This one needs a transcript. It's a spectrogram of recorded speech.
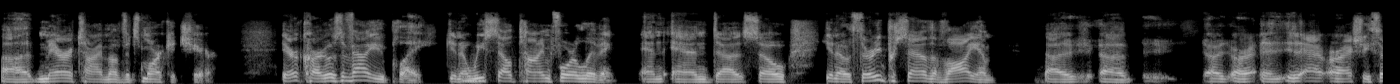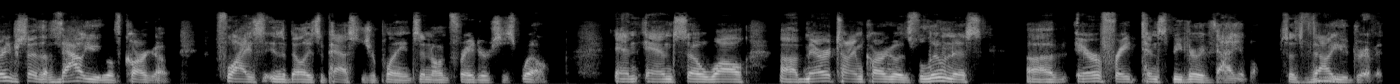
uh, maritime of its market share. Air cargo is a value play. You know, we sell time for a living, and and uh, so you know, thirty percent of the volume uh, uh, or, or actually 30% of the value of cargo flies in the bellies of passenger planes and on freighters as well. And, and so while uh, maritime cargo is voluminous, uh, air freight tends to be very valuable. So it's mm-hmm. value driven.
